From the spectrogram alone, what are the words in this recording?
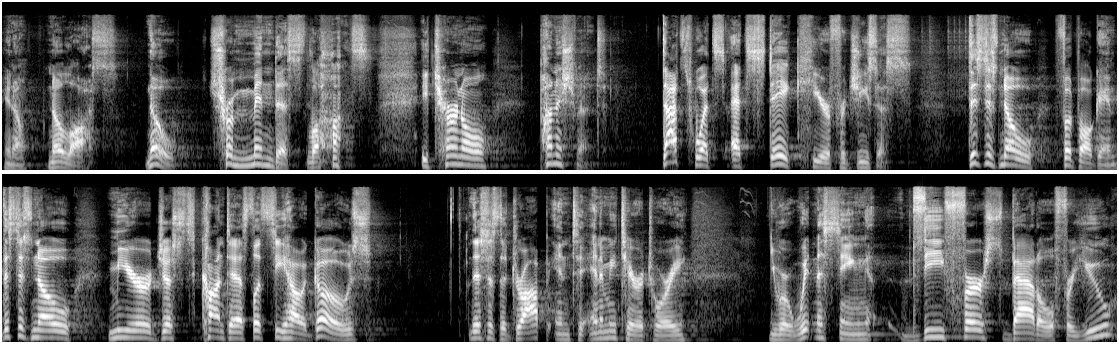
You know, no loss. No, tremendous loss. Eternal punishment. That's what's at stake here for Jesus. This is no football game. This is no mere just contest. Let's see how it goes. This is the drop into enemy territory. You are witnessing the first battle for you,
